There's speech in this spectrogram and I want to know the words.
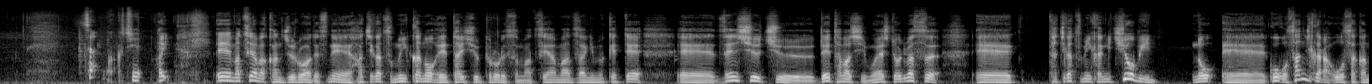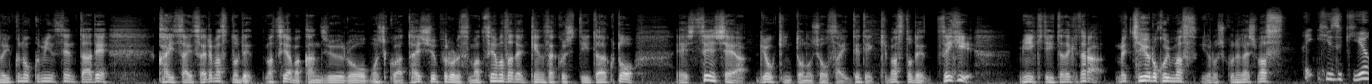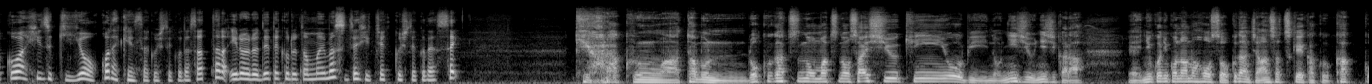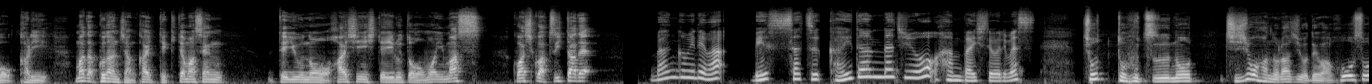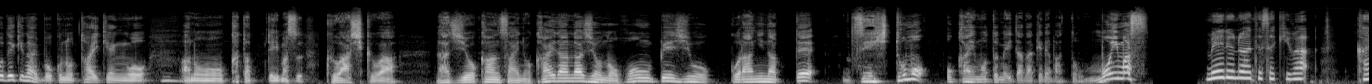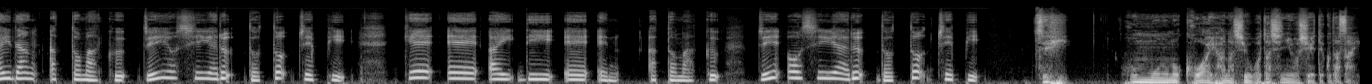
さあ、告知。はい。えー松山勘十郎はですね、8月6日の、えー大衆プロレス松山座に向けて、えー全集中で魂燃やしております。えー8月6日日曜日の、えー午後3時から大阪の生野区民センターで開催されますので、松山勘十郎もしくは大衆プロレス松山座で検索していただくと、えー出演者や料金等の詳細出てきますので、ぜひ見に来ていただけたらめっちゃ喜びます。よろしくお願いします。はい。日月陽子は日月陽子で検索してくださったらいろいろ出てくると思います。ぜひチェックしてください。木原くんは多分6月の末の最終金曜日の22時から、えーニコニコ生放送、九段ちゃん暗殺計画、カッコ仮、まだ九段ちゃん帰ってきてませんっていうのを配信していると思います。詳しくはツイッターで。番組では別冊怪談ラジオを販売しております。ちょっと普通の地上波のラジオでは放送できない僕の体験を、あの、語っています。詳しくは、ラジオ関西の怪談ラジオのホームページをご覧になって、ぜひともお買い求めいただければと思います。メールの宛先は、階段アットマーク、jocr.jp、k-a-i-d-a-n アットマーク、jocr.jp。ぜひ、本物の怖い話を私に教えてください。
